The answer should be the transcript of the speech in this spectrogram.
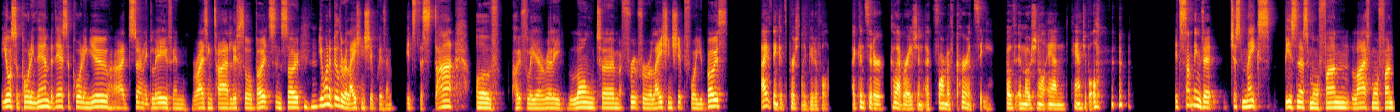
You're supporting them, but they're supporting you. I certainly believe in rising tide lifts all boats. And so mm-hmm. you want to build a relationship with them. It's the start of hopefully a really long term, fruitful relationship for you both. I think it's personally beautiful. I consider collaboration a form of currency, both emotional and tangible. it's something that just makes business more fun, life more fun.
